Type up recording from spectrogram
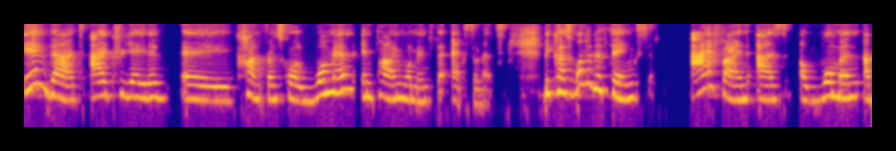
in that, I created a conference called Women Empowering Women for Excellence. Because one of the things I find as a woman, a,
